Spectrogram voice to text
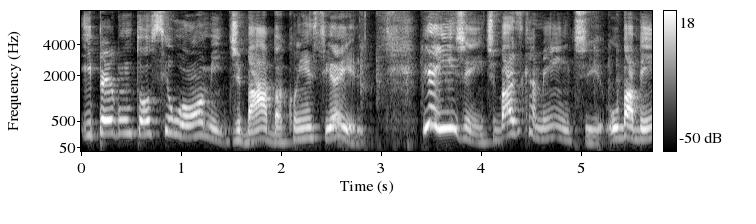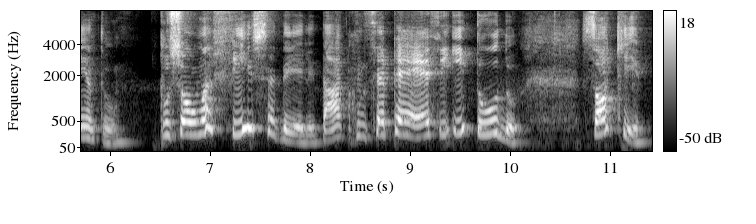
e perguntou se o homem de Baba conhecia ele. E aí, gente, basicamente, o Babento puxou uma ficha dele, tá? Com CPF e tudo. Só que,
